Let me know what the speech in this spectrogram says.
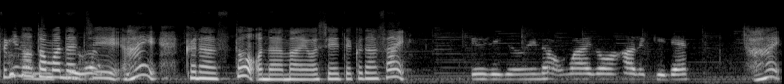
次のお友達。はい。クラスとお名前を教えてください。ゆり組の前川春樹です。はい。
